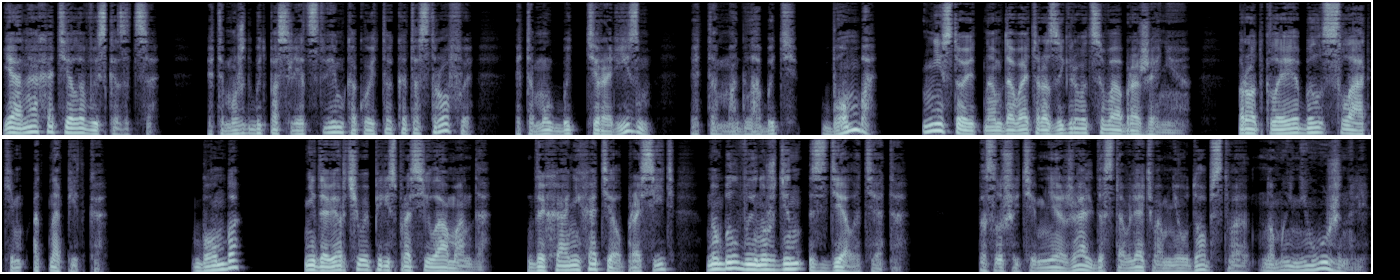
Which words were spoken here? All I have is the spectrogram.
и она хотела высказаться. Это может быть последствием какой-то катастрофы, это мог быть терроризм, это могла быть бомба. Не стоит нам давать разыгрываться воображению. Рот Клея был сладким от напитка. «Бомба?» — недоверчиво переспросила Аманда. ДХ не хотел просить, но был вынужден сделать это. «Послушайте, мне жаль доставлять вам неудобства, но мы не ужинали.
